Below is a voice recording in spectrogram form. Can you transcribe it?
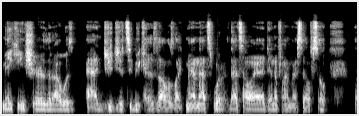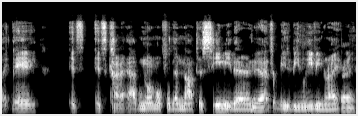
making sure that I was at jujitsu because I was like, man, that's what that's how I identify myself. So, like they, it's it's kind of abnormal for them not to see me there and, Yeah. and for me to be leaving, right? right.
